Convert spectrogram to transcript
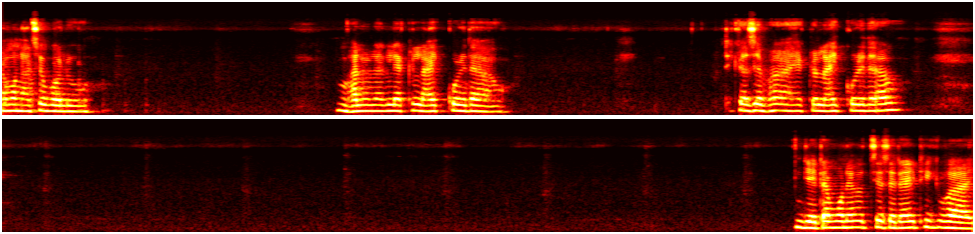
কেমন আছো বলো? ভালো লাগলে একটা লাইক করে দাও। ঠিক আছে ভাই, একটা লাইক করে দাও। যেটা মনে হচ্ছে সেটাই ঠিক ভাই।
